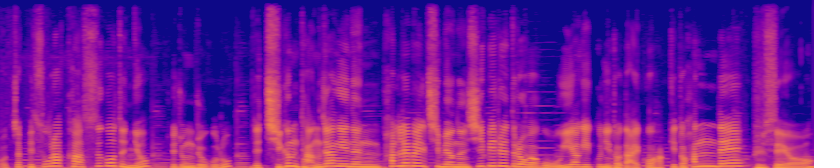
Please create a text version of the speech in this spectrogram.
어차피 소라카 쓰거든요 최종적으로. 근데 지금 당장에는 8레벨 치면은 11을 들어가고 오이야기꾼이 더 나을 것 같기도 한데 글쎄요.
